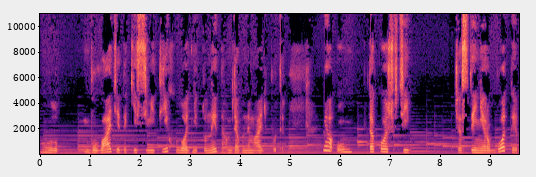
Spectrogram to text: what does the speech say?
голубуваті, такі світлі, холодні тони, там, де вони мають бути. Я також в цій частині роботи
